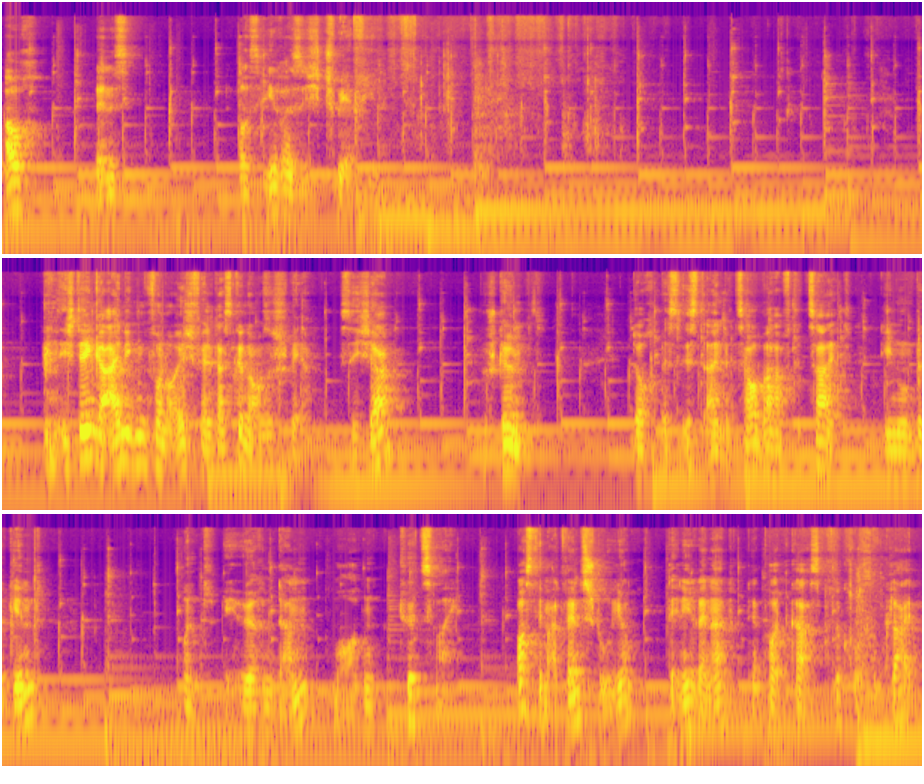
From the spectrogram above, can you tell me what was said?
auch wenn es aus ihrer Sicht schwer fiel. Ich denke, einigen von euch fällt das genauso schwer. Sicher? Bestimmt. Doch es ist eine zauberhafte Zeit, die nun beginnt und wir hören dann morgen Tür 2. Aus dem Adventsstudio, Danny Rennert, der Podcast für Groß und Klein.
